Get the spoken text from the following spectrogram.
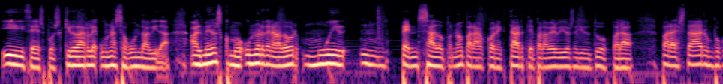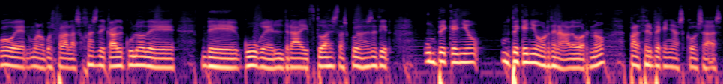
y dices, pues quiero darle una segunda vida, al menos como un ordenador muy mm, pensado, ¿no? Para conectarte, para ver vídeos de YouTube, para, para estar un poco en, bueno, pues para las hojas de cálculo de, de Google Drive, todas estas cosas, es decir, un pequeño un pequeño ordenador, ¿no? Para hacer pequeñas cosas.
